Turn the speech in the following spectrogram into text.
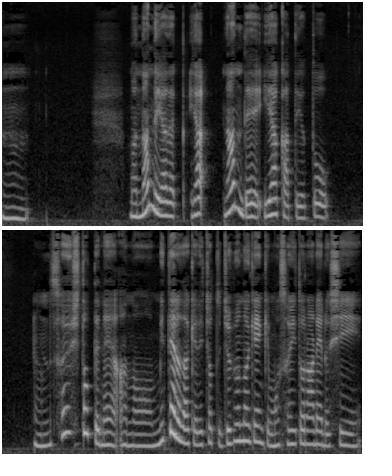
うん。まあなんで嫌だ、や、なんで嫌かっていうと、うん、そういう人ってね、あの、見てるだけでちょっと自分の元気も吸い取られるし、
